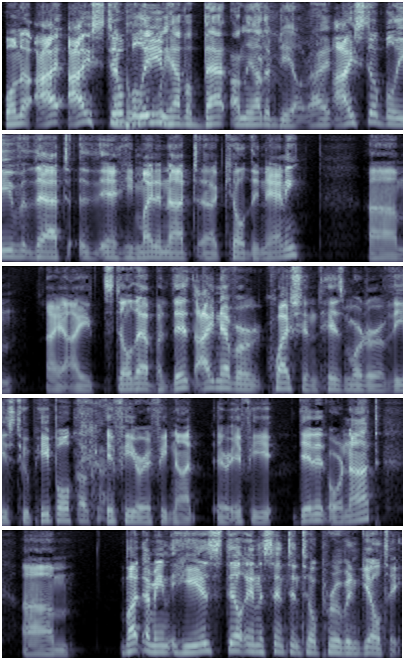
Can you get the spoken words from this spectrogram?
Well, no, I I still I believe, believe, we have a bet on the other deal, right? I still believe that uh, he might have not uh, killed the nanny. Um, I, I still that, but this I never questioned his murder of these two people. Okay. if he or if he not or if he did it or not. Um, but I mean, he is still innocent until proven guilty.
